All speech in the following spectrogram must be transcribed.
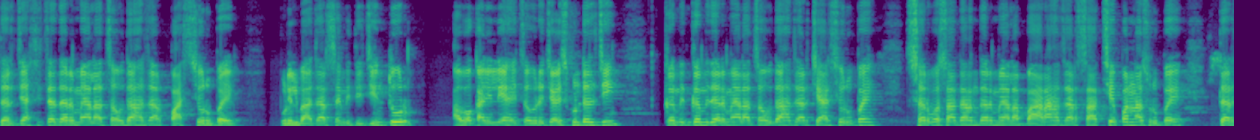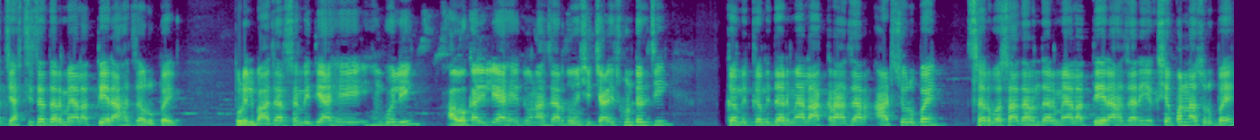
तर जास्तीचा दर मिळाला चौदा हजार पाचशे रुपये. पुढील बाजार समिती जिंतूर. आवक आलेली आहे चौवेचाळीस क्विंटलची. कमीत कमी दर मिळाला चौदा हजार चारशे रुपये. सर्वसाधारण दर मिळाला बारा हजार सातशे पन्नास रुपये. तर जास्तीचा दर मिळाला तेरा हजार रुपये. पुढील बाजार समिती आहे हिंगोली. आवक आलेली आहे दोन हजार दोनशे चाळीस क्विंटलची. कमीत कमी दर मिळाला अकरा हजार आठशे रुपये सर्वसाधारण दर मिळाला तेरा हजार एकशे पन्नास रुपये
